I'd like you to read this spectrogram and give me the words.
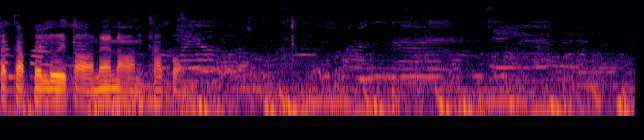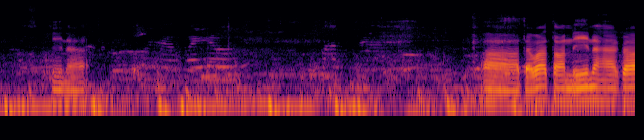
จะกลับไปลุยต่อแน่นอนครับผมนี่นะอ่าแต่ว่าตอนนี้นะฮะก็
